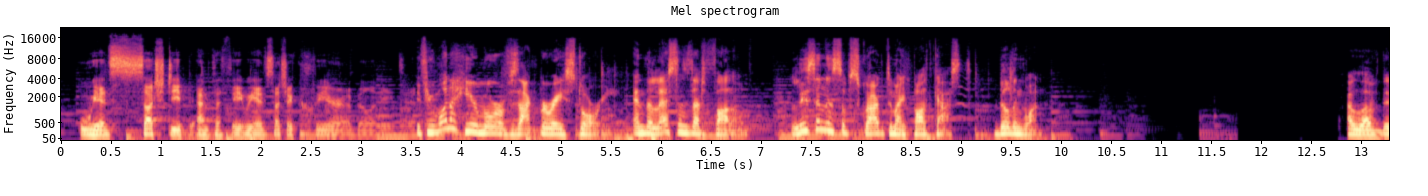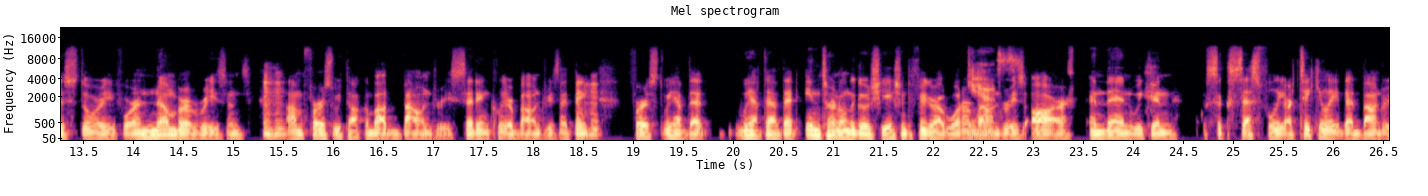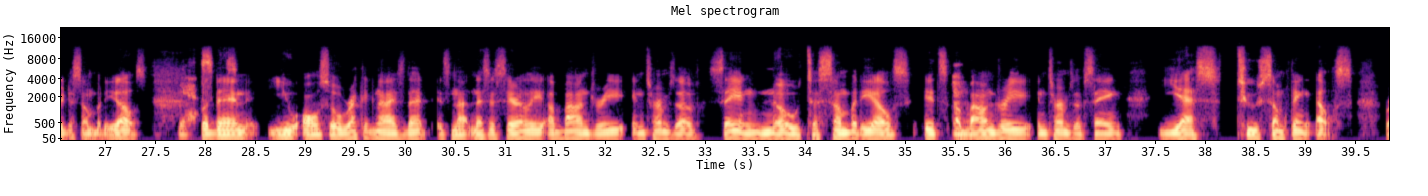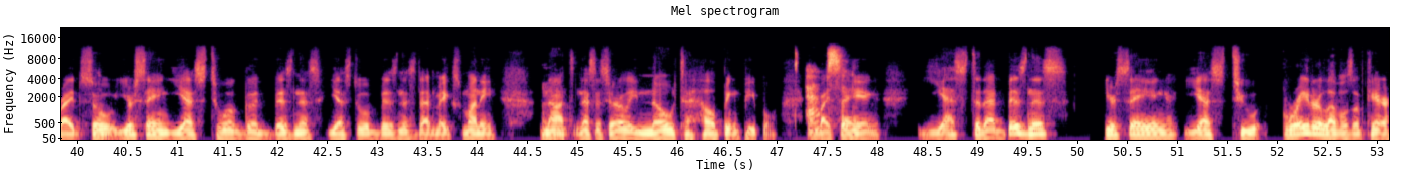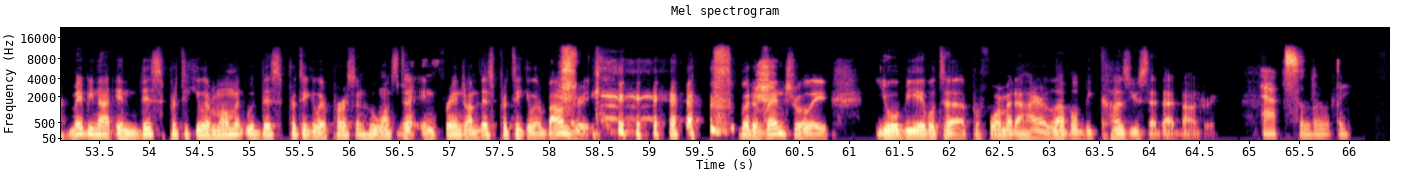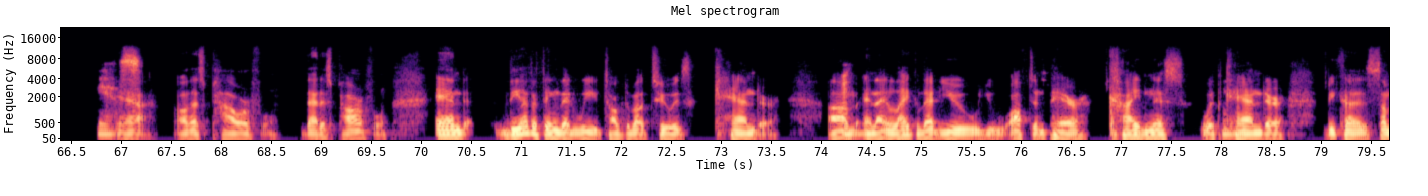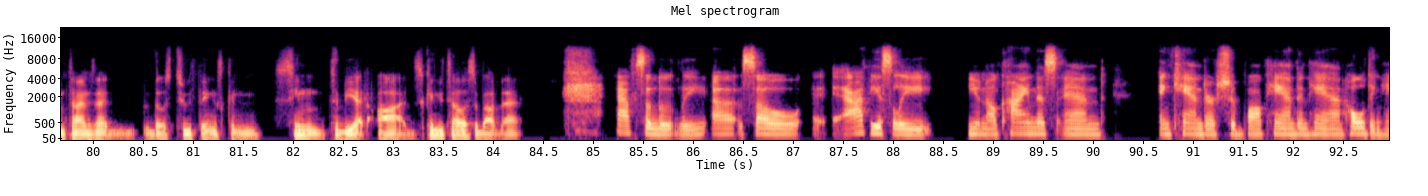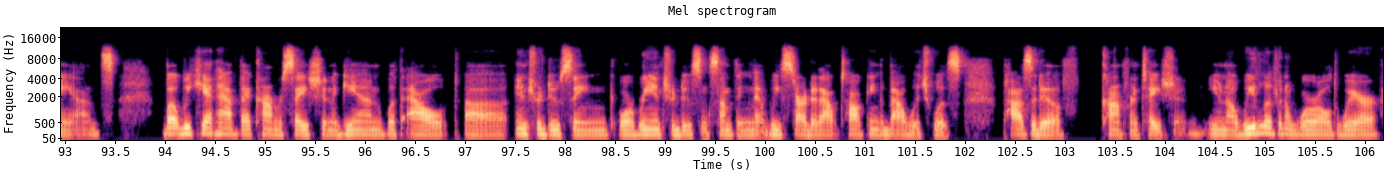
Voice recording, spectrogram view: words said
we had such deep empathy. We had such a clear ability to. If you want to hear more of Zach Perret's story and the lessons that follow, listen and subscribe to my podcast, Building One. I love this story for a number of reasons. Mm-hmm. Um, first, we talk about boundaries, setting clear boundaries. I think mm-hmm. first we have that we have to have that internal negotiation to figure out what our yes. boundaries are, and then we can successfully articulate that boundary to somebody else. Yes. But then you also recognize that it's not necessarily a boundary in terms of saying no to somebody else. It's Mhm. a boundary in terms of saying yes to something else, right? So you're saying yes to a good business, yes to a business that makes money, Mhm. not necessarily no to helping people. And by saying yes to that business, you're saying yes to greater levels of care, maybe not in this particular moment with this particular person who wants to Yes. infringe on this particular boundary. but eventually, you will be able to perform at a higher level because you set that boundary. Absolutely. Yes. Yeah. Oh, that's powerful. That is powerful. And the other thing that we talked about too is candor. Um, Mhm. And I like that you you often pair kindness with Mhm. candor because sometimes that those two things can seem to be at odds. Can you tell us about that? Absolutely. Uh, so eh, obviously, you know, kindness and and candor should walk hand in hand, holding hands. But we can't have that conversation again without uh, introducing or reintroducing something that we started out talking about, which was positive confrontation. You know, we live in a world where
